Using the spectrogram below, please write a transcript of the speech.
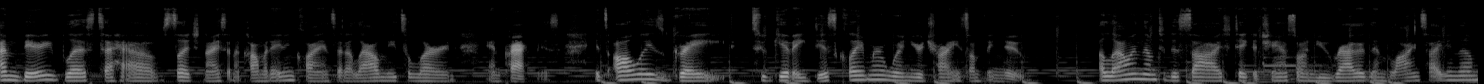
I'm very blessed to have such nice and accommodating clients that allow me to learn and practice. It's always great to give a disclaimer when you're trying something new. Allowing them to decide to take a chance on you rather than blindsiding them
